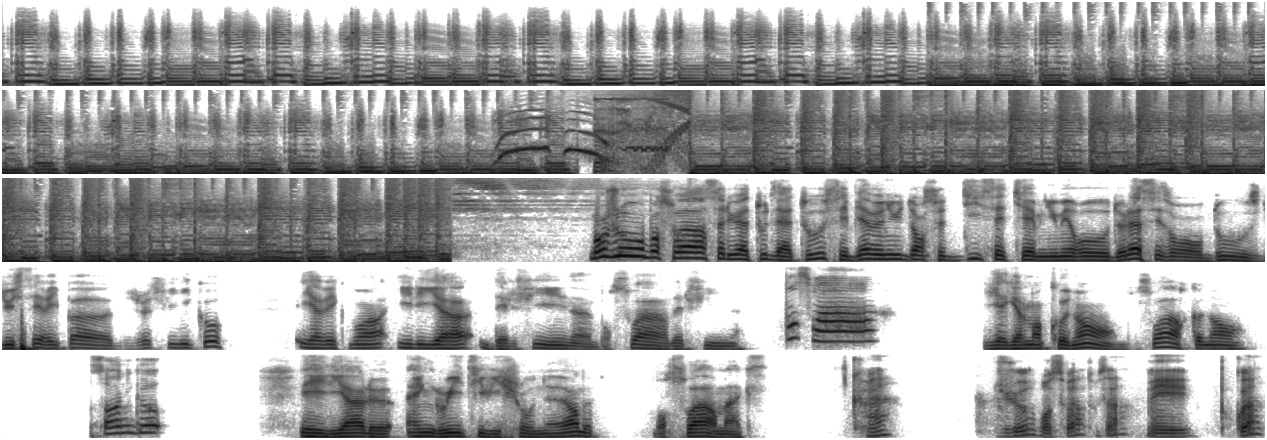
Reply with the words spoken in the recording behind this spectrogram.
Mm-hmm. Bonsoir, salut à toutes et à tous et bienvenue dans ce 17e numéro de la saison 12 du Seripod. Je suis Nico et avec moi il y a Delphine. Bonsoir Delphine. Bonsoir. Il y a également Conan. Bonsoir Conan. Bonsoir Nico. Et il y a le Angry TV Show Nerd. Bonsoir Max. Quoi? Bonjour, bonsoir, tout ça. Mais pourquoi?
